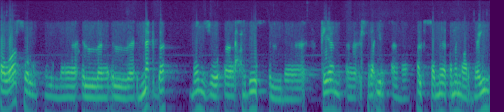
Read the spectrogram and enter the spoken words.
تواصل النكبه منذ حدوث قيام إسرائيل 1948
